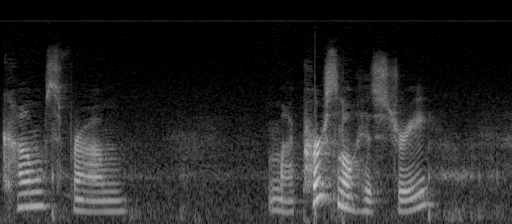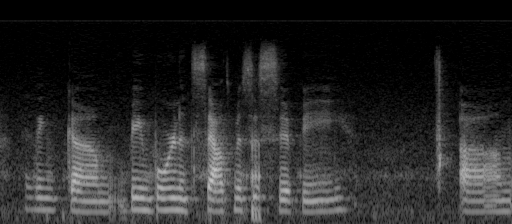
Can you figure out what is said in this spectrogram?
comes from my personal history. I think um, being born in South Mississippi, um,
